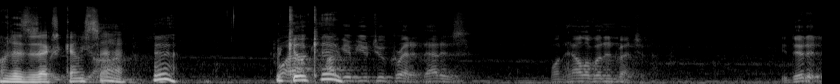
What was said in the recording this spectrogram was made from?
Oh, this is actually Right kind of sad. Yeah. We Well, killed I'll give you two credit. That is one hell of an invention. You did it.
